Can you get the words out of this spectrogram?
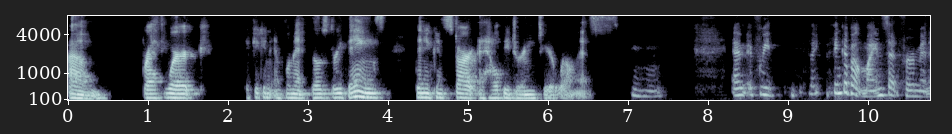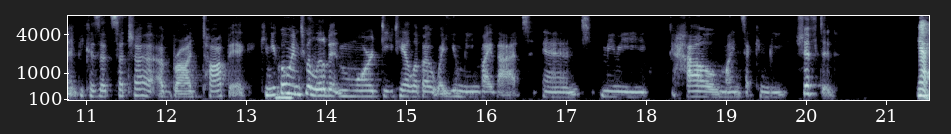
um, breath work. If you can implement those three things, then you can start a healthy journey to your wellness. hmm And if we th- think about mindset for a minute, because it's such a, a broad topic, can you go into a little bit more detail about what you mean by that and maybe how mindset can be shifted? Yeah.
